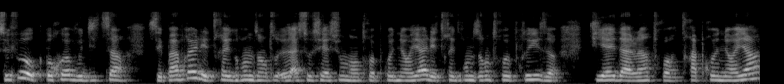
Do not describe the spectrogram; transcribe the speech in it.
c'est faux. Pourquoi vous dites ça? C'est pas vrai. Les très grandes associations d'entrepreneuriat, les très grandes entreprises qui aident à l'entrepreneuriat,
